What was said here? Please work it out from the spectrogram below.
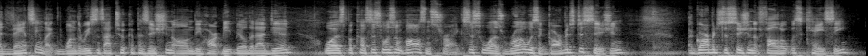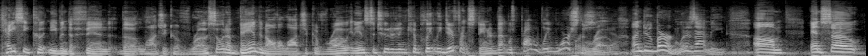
advancing, like one of the reasons I took a position on the heartbeat bill that I did was because this wasn't balls and strikes. This was Roe was a garbage decision. A garbage decision that followed it was Casey. Casey couldn't even defend the logic of Roe, so it abandoned all the logic of Roe and instituted a completely different standard that was probably worse, than Roe. Undue burden. What does that mean? Um, and so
